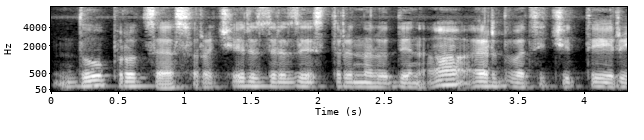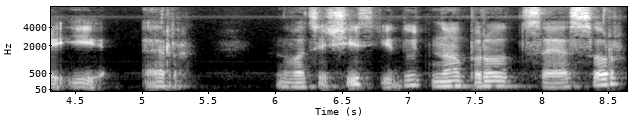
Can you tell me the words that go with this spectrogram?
до процесора через резистори 01А, R24 і R26 йдуть на процесор.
